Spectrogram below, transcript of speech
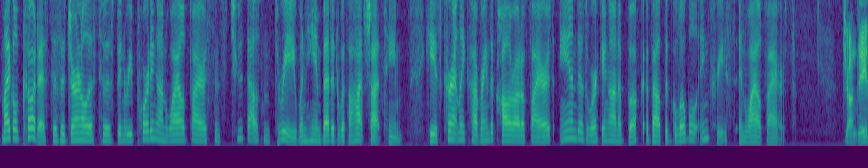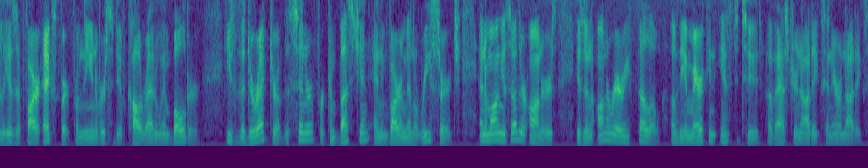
Michael Kodas is a journalist who has been reporting on wildfires since 2003 when he embedded with a hotshot team. He is currently covering the Colorado fires and is working on a book about the global increase in wildfires. John Daily is a fire expert from the University of Colorado in Boulder. He's the director of the Center for Combustion and Environmental Research, and among his other honors is an honorary fellow of the American Institute of Astronautics and Aeronautics.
